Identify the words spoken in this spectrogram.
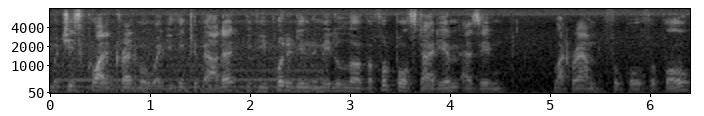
which is quite incredible when you think about it. If you put it in the middle of a football stadium, as in like round football, football,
